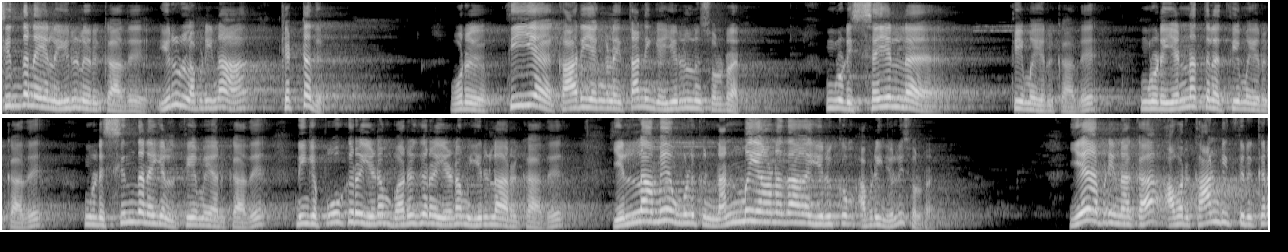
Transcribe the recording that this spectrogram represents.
சிந்தனையில் இருள் இருக்காது. இருள் அப்படின்னா கெட்டது. ஒரு தீய காரியங்களைத்தான் நீங்கள் இருள்னு சொல்கிறார் உங்களுடைய செயலில் தீமை இருக்காது. உங்களுடைய எண்ணத்தில் தீமை இருக்காது. உங்களுடைய சிந்தனைகள் தீமையாக இருக்காது. நீங்கள் போகிற இடம் வருகிற இடம் இருளாக இருக்காது. எல்லாமே உங்களுக்கு நன்மையானதாக இருக்கும் அப்படின்னு சொல்லி சொல்கிறேன் ஏன் அப்படின்னாக்கா அவர் காண்பித்திருக்கிற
